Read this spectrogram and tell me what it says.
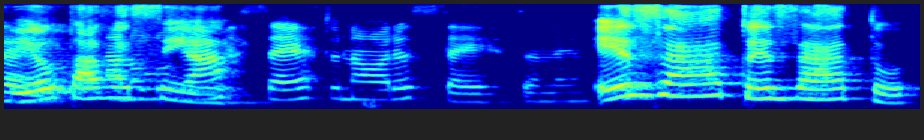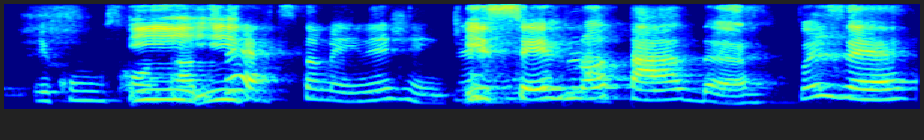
É, eu tava tá no assim. lugar certo na hora certa, né? Exato, exato. E com os contatos e, certos e, também, né, gente? E é, ser notada. Pois é.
